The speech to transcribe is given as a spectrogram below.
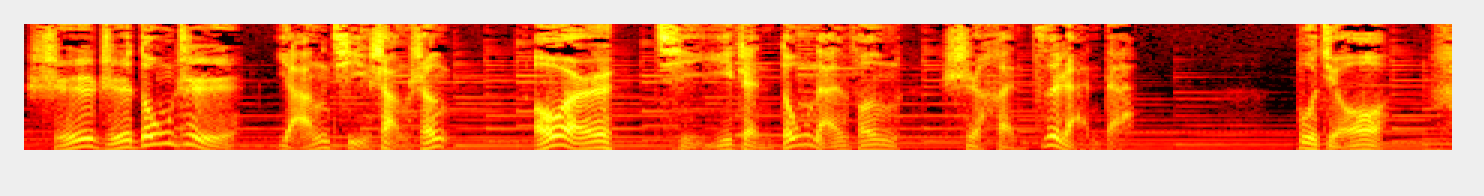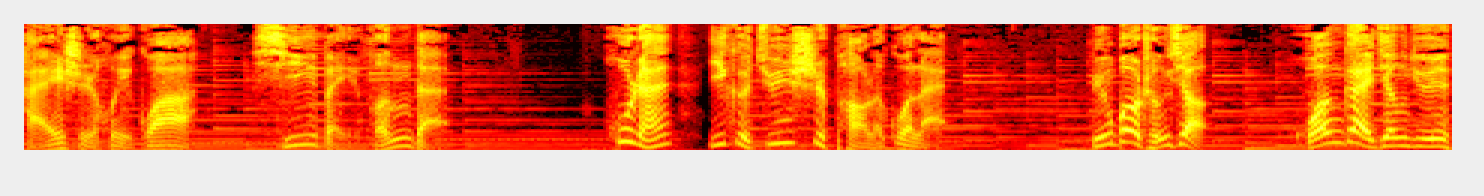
时值冬至，阳气上升，偶尔起一阵东南风是很自然的。不久还是会刮西北风的。”忽然，一个军士跑了过来，禀报丞相：“黄盖将军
